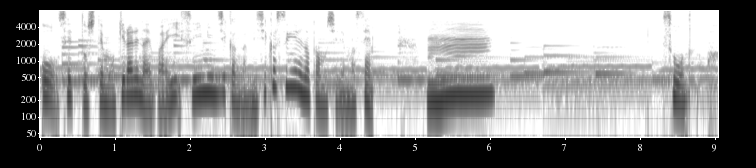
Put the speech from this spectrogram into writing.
をセットしても起きられない場合睡眠時間が短すぎるのかもしれません。うーん。そうなのか。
